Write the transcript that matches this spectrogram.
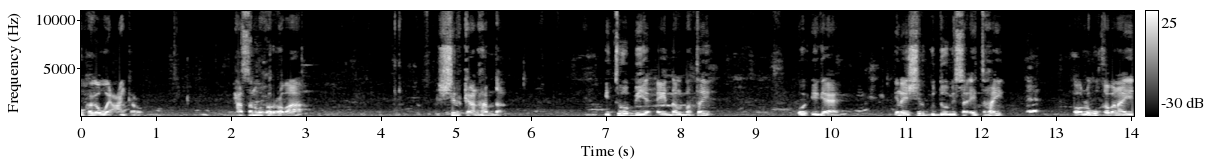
uu kaga weecan karo. Xasan wuxuu rabaa shirkan hadda etoobiya ay dalbatay oo igaad inay shir guddoomiso ay tahay oo lagu qabanayo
